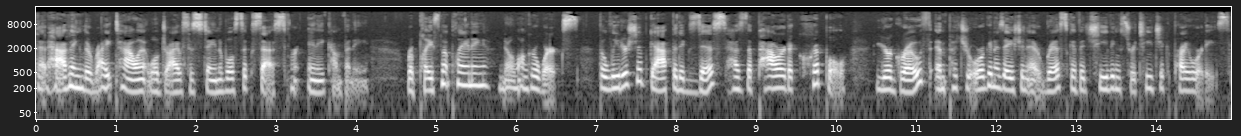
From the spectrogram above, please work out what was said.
that having the right talent will drive sustainable success for any company. Replacement planning no longer works. The leadership gap that exists has the power to cripple your growth and put your organization at risk of achieving strategic priorities.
